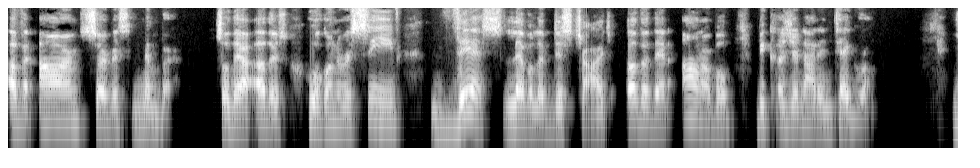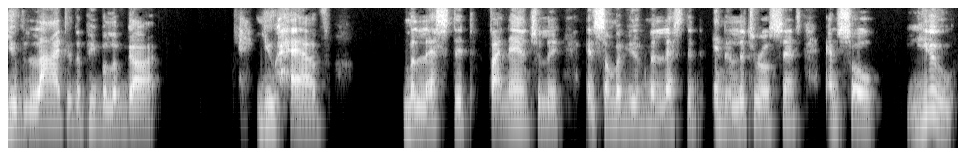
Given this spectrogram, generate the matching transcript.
of an armed service member. So there are others who are going to receive this level of discharge other than honorable because you're not integral. You've lied to the people of God you have molested financially, and some of you have molested in the literal sense. And so you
